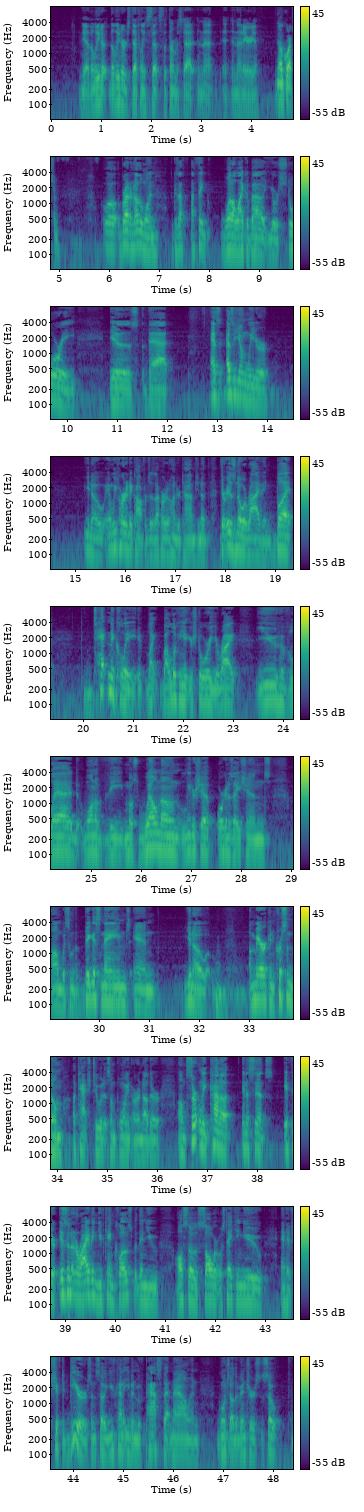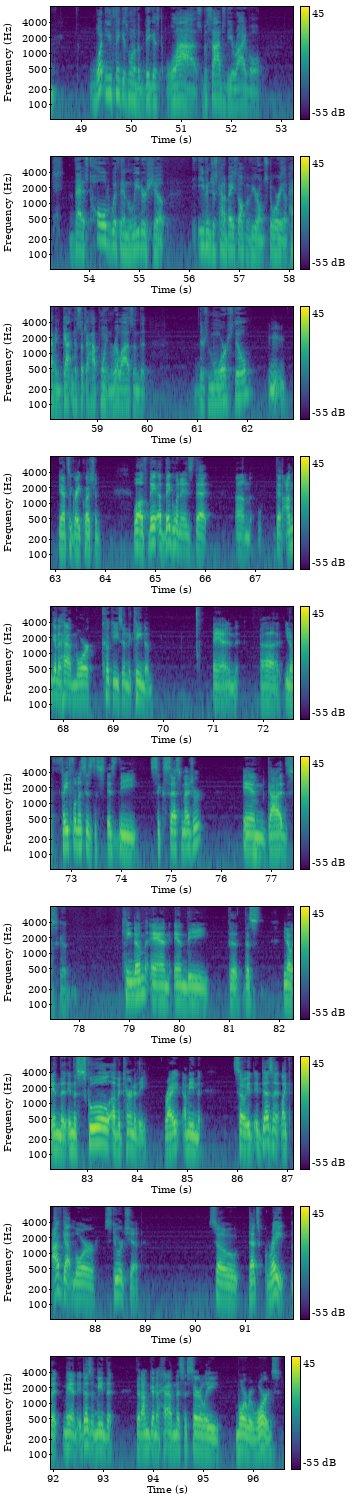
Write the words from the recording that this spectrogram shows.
Yeah. The leader, the leader definitely sets the thermostat in that in that area. no question. Well, Brad, another one because I, I think what I like about your story is that as as a young leader, you know, and we've heard it at conferences. I've heard it a hundred times. You know, there is no arriving, but technically, like by looking at your story, you're right. You have led one of the most well-known leadership organizations um, with some of the biggest names in, you know, American Christendom attached to it at some point or another. Um, certainly, kind of in a sense, if there isn't an arriving, you've came close, but then you also saw where it was taking you and have shifted gears, and so you've kind of even moved past that now and going to other ventures. So, what do you think is one of the biggest lies besides the arrival that is told within leadership, even just kind of based off of your own story of having gotten to such a high point and realizing that there's more still? Yeah, that's a great question. Well, a big, a big one is that um, that I'm going to have more cookies in the kingdom, and uh, you know, faithfulness is the, is the success measure in God's kingdom and in the the this you know in the in the school of eternity right? I mean so it, it doesn't like i've got more stewardship. So that's great but man it doesn't mean that that i'm going to have necessarily more rewards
